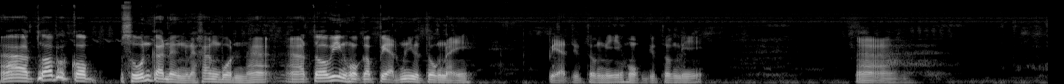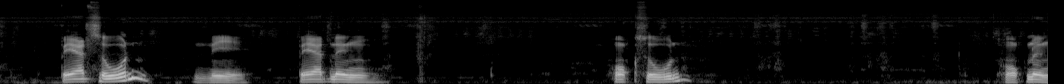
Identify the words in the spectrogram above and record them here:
อตัวประกบศูนย์กับหนึ่งนะข้างบนนะฮะตัววิ่งหกกับแปดมันอยู่ตรงไหน แปดอยู่ตรงนี้หกอยู่ตรงนี้ อ่าแปดศูนย์นี่แปดหนึ่งหกศูนย์หกหนึ่ง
